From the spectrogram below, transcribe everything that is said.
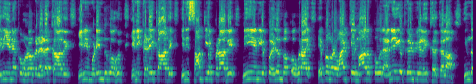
இது எனக்கு உனக்கு நடக்காது. இனி முடிந்து போகும். இனி கிடைக்காது இனி சாத்தியப்படாது. நீ இனி எப்ப எழும்ப போகிறாய்? எப்ப உங்களோட வாழ்க்கை மாறப்போகிற அநேக கேள்விகளை கேட்கலாம். இந்த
